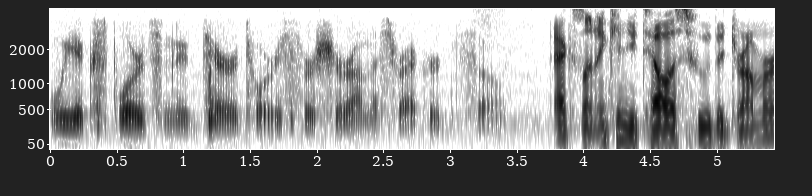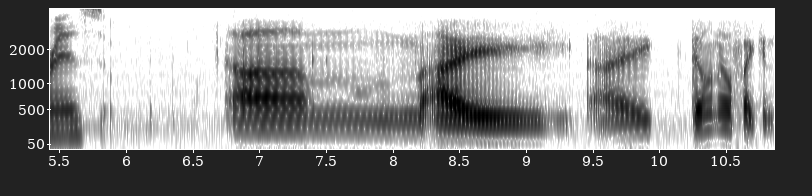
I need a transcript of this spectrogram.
we explored some new territories for sure on this record. So Excellent. And can you tell us who the drummer is? um, I I don't know if I can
